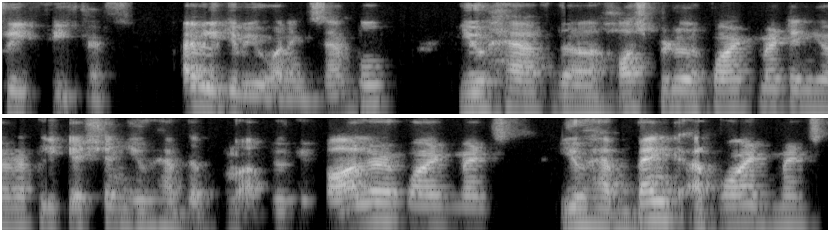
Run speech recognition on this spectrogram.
three features. I will give you one example. You have the hospital appointment in your application you have the uh, beauty parlor appointments you have bank appointments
